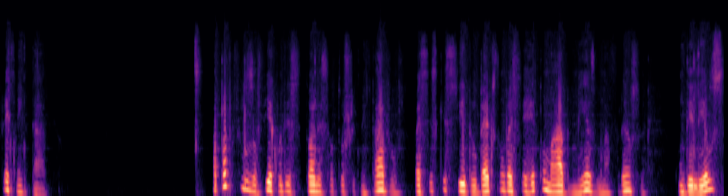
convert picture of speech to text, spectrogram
frequentável. A própria filosofia, quando ele se torna esse autor frequentável, vai ser esquecida. O Bergson vai ser retomado mesmo na França, com Deleuze,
